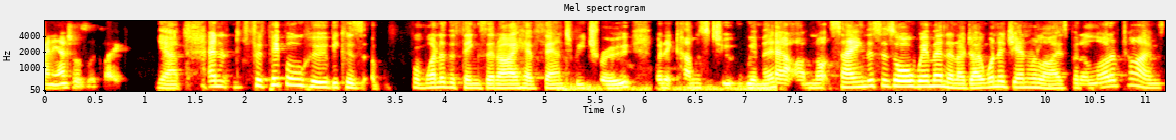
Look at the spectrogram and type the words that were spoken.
financials look like. Yeah. And for people who, because from one of the things that I have found to be mm. true when it comes to women. Now, I'm not saying this is all women and I don't want to generalize, but a lot of times,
